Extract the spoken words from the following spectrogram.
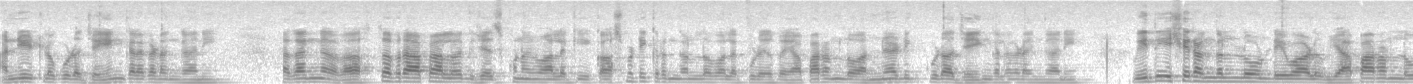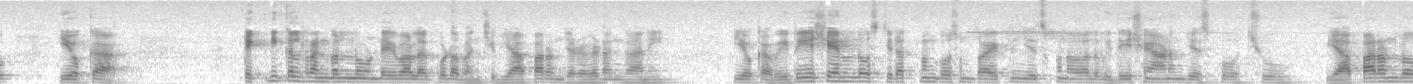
అన్నిట్లో కూడా జయం కలగడం కానీ అదంగా వస్త్ర వ్యాపారాలకు చేసుకునే వాళ్ళకి కాస్మెటిక్ రంగంలో వాళ్ళకి కూడా వ్యాపారంలో అన్నిటికి కూడా జయం కలగడం కానీ విదేశీ రంగంలో ఉండేవాళ్ళు వ్యాపారంలో ఈ యొక్క టెక్నికల్ రంగంలో ఉండే వాళ్ళకు కూడా మంచి వ్యాపారం జరగడం కానీ ఈ యొక్క విదేశీయంలో స్థిరత్వం కోసం ప్రయత్నం చేసుకునే వాళ్ళు విదేశయానం చేసుకోవచ్చు. వ్యాపారంలో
